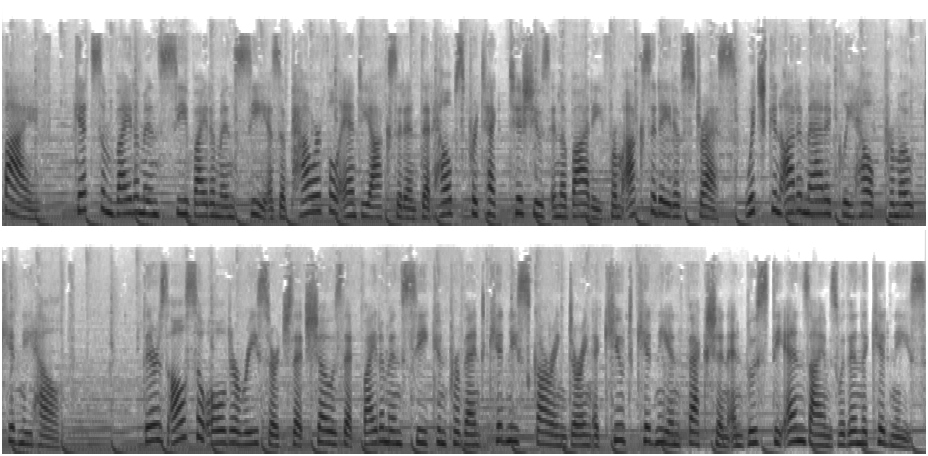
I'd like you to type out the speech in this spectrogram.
5. Get some vitamin C. Vitamin C is a powerful antioxidant that helps protect tissues in the body from oxidative stress, which can automatically help promote kidney health. There's also older research that shows that vitamin C can prevent kidney scarring during acute kidney infection and boost the enzymes within the kidneys.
